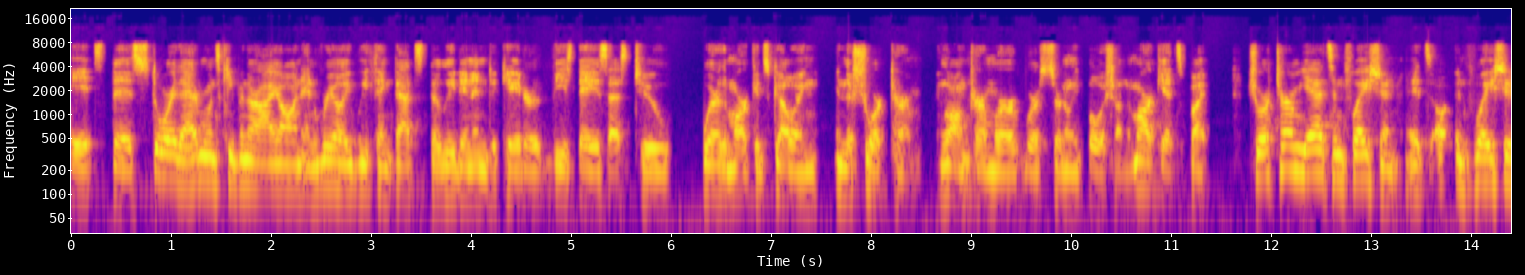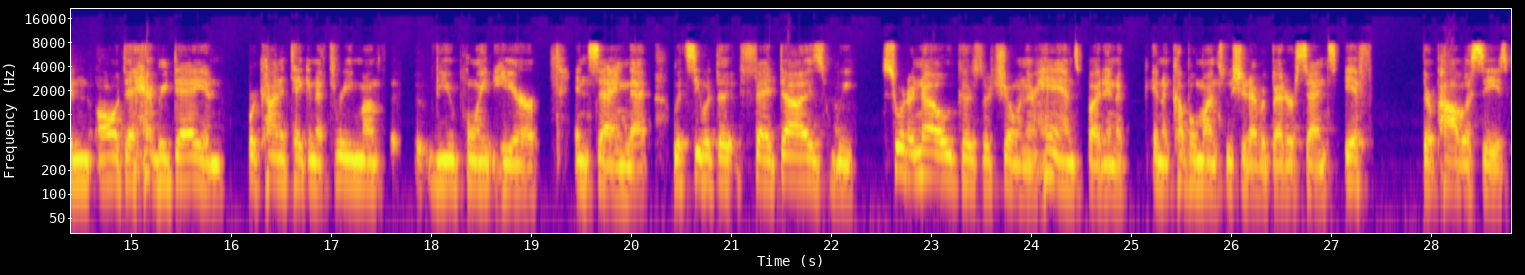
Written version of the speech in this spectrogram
It's the story that everyone's keeping their eye on, and really, we think that's the leading indicator these days as to where the market's going in the short term. Long term, we're we're certainly bullish on the markets, but short term, yeah, it's inflation. It's uh, inflation all day, every day, and we're kind of taking a three month viewpoint here and saying that let's see what the Fed does. We sort of know because they're showing their hands, but in a in a couple months we should have a better sense if their policies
